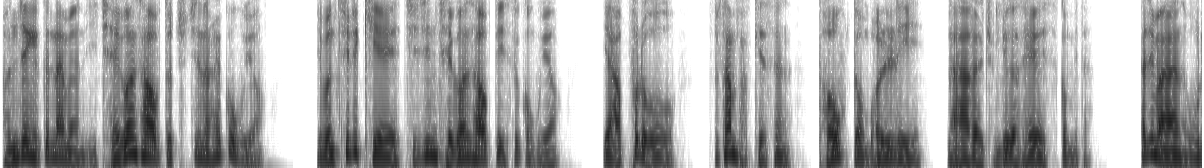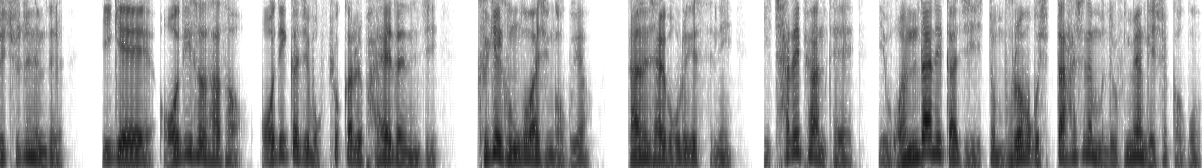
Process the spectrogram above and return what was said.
전쟁이 끝나면 이 재건 사업도 추진을 할 거고요. 이번 튀르키에 지진 재건 사업도 있을 거고요. 이 앞으로 두산 밥켓은 더욱더 멀리 나아갈 준비가 되어 있을 겁니다. 하지만 우리 주주님들 이게 어디서 사서 어디까지 목표가를 봐야 되는지 그게 궁금하신 거고요. 나는 잘 모르겠으니 이 차 대표한테 이 원 단위까지 좀 물어보고 싶다 하시는 분들 분명 계실 거고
